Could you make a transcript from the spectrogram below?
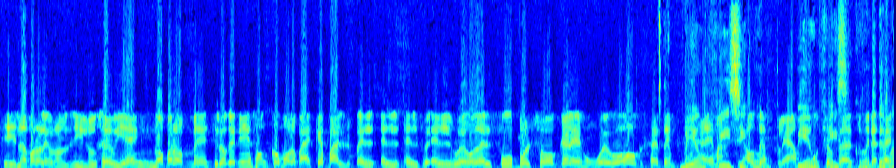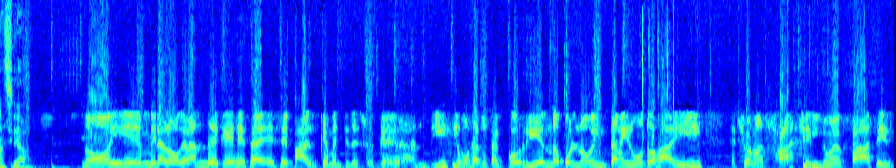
Sí, no, pero LeBron y luce bien. No, pero Messi lo que tiene son como. Lo que pasa es que para el, el, el, el- juego del fútbol, soccer, es un juego que se te emplea Bien demasiado, físico, te emplea bien mucho. o sea, físico, mira ese- demasiado. No, y eh, mira lo grande que es esa, ese parque, ¿me entiendes? Eso es grandísimo. O sea, tú estás corriendo por 90 minutos ahí. Eso no es fácil, no es fácil.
